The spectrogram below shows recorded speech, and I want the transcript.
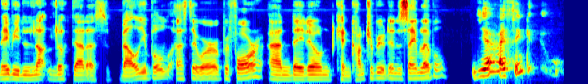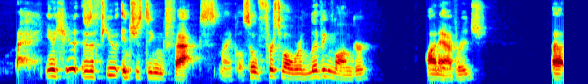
maybe not looked at as valuable as they were before and they don't can contribute in the same level? Yeah i think you know here there's a few interesting facts michael. So first of all we're living longer on average. Uh,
